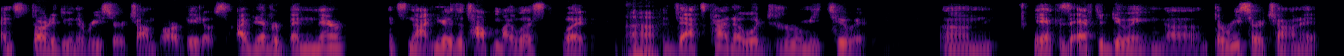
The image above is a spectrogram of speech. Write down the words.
and started doing the research on Barbados. I've never been there. It's not near the top of my list, but uh-huh. that's kind of what drew me to it. Um, yeah, because after doing uh, the research on it,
